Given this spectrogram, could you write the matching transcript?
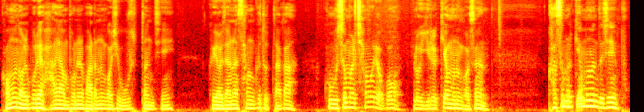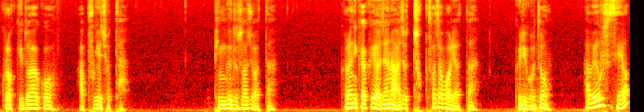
검은 얼굴에 하얀 분을 바르는 것이 우습던지 그 여자는 상그뒀다가 그 웃음을 참으려고 로 이를 깨무는 것은 가슴을 깨무는 듯이 부끄럽기도 하고 아프게 좋다. 빙긋 웃어주었다. 그러니까 그 여자는 아주 툭 터져버렸다. 그리고도 아 왜 웃으세요?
